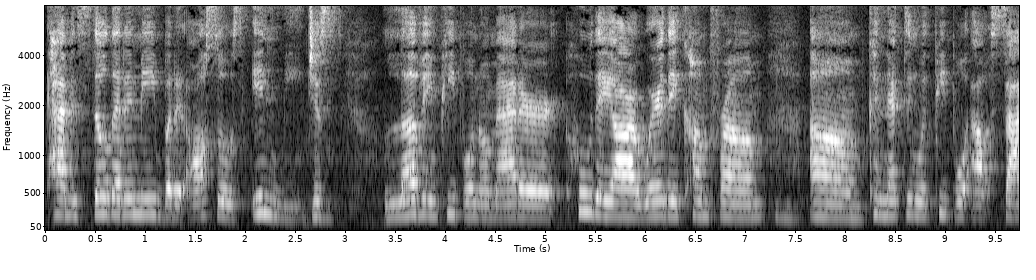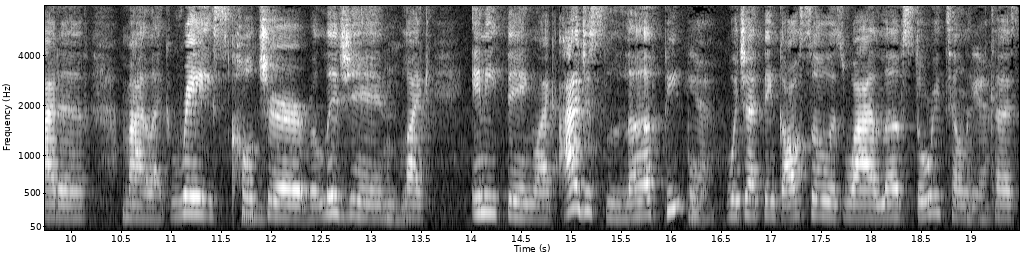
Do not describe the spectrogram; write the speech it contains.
have instilled that in me, but it also is in me just loving people no matter who they are, where they come from, mm-hmm. um, connecting with people outside of my like race, mm-hmm. culture, mm-hmm. religion, mm-hmm. like anything. Like I just love people, yeah. which I think also is why I love storytelling yeah. because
